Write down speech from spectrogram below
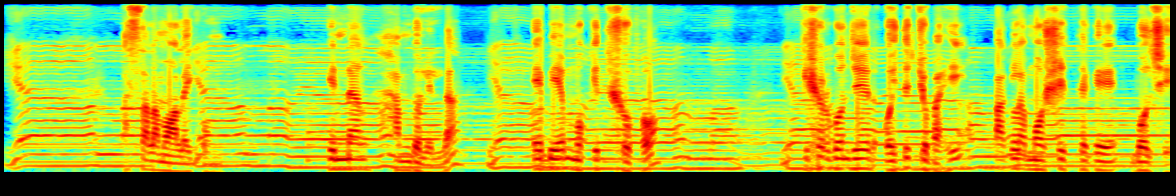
আসসালামু আলাইকুম। ইন্নাল হামদুলিল্লাহ এ বি এম মুকিত শুভ। কিশোরগঞ্জের ঐতিহ্যবাহী পাগলা মসজিদ থেকে বলছি।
